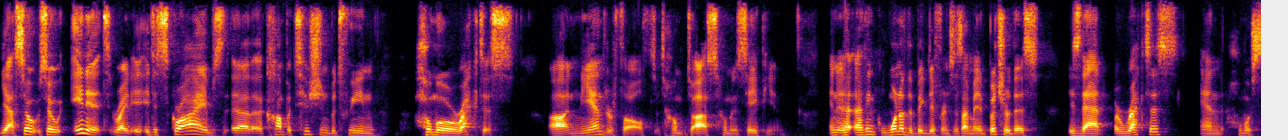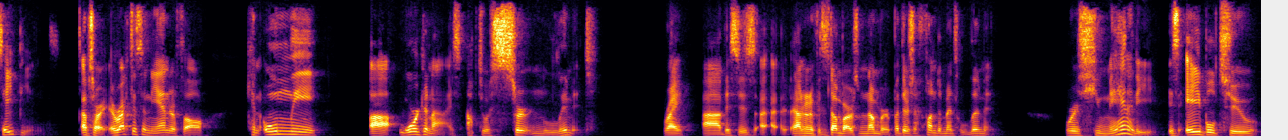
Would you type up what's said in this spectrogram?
Yeah. So, so in it, right, it, it describes uh, a competition between Homo erectus, uh, Neanderthal, to, to, us, Homo sapien. And I think one of the big differences, I may butcher this, is that erectus and Homo sapiens, I'm sorry, erectus and Neanderthal can only uh, organize up to a certain limit, right? Uh, this is, I, I, don't know if it's Dunbar's number, but there's a fundamental limit. Whereas humanity is able to,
